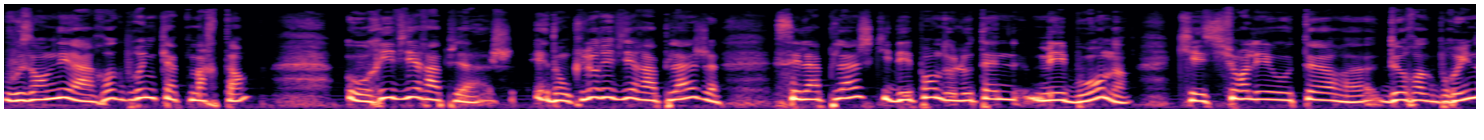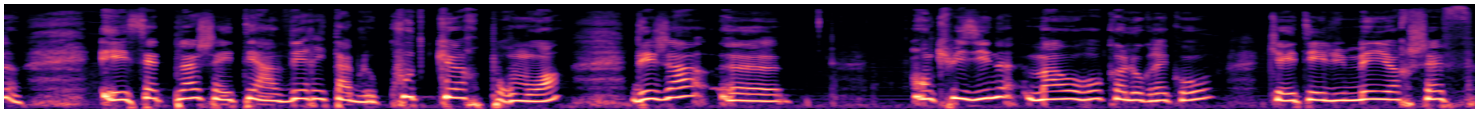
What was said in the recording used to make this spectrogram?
vous emmener à Roquebrune-Cap-Martin, aux rivières à plage. Et donc, le rivière à plage, c'est la plage qui dépend de l'hôtel Mébourne, qui est sur les hauteurs euh, de Roquebrune. Et cette plage a été un véritable coup de cœur pour moi. Déjà, euh, en cuisine, Mauro Cologreco, qui a été élu meilleur chef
